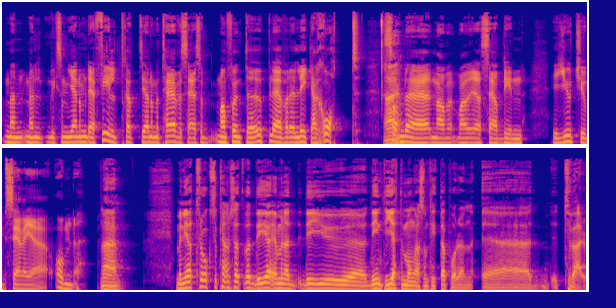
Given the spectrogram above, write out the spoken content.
Men, men liksom genom det filtret, genom en tv-serie, så man får inte uppleva det lika rått Nej. som det är när jag ser din YouTube-serie om det. Nej. Men jag tror också kanske att det var det, jag menar, det är ju, eh, det är inte jättemånga som tittar på den, eh, tyvärr.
